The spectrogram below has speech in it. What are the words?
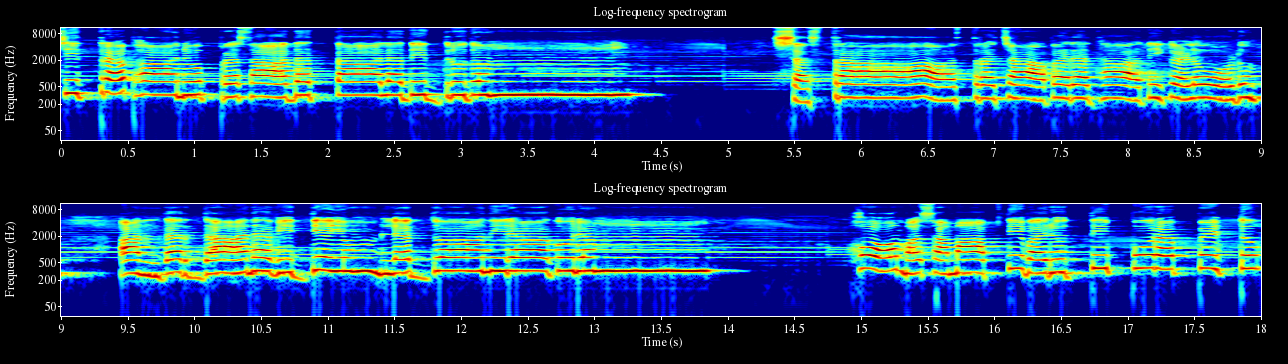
ചിത്രഭാനുപ്രസാദത്താലതിദ്രുതം. ശസ്ത്രാസ്ത്രചാപരധാദികളോടും അന്തർദാന വിദ്യയും ലബ്ധ്വാ നിരാകുലം. ഹോമസമാപ്തി വരുത്തി പുറപ്പെട്ടു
